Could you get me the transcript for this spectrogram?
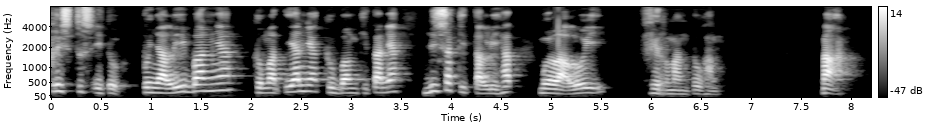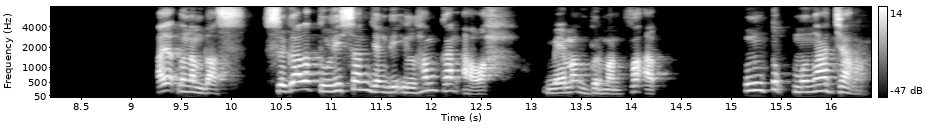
Kristus itu. Penyalibannya, kematiannya, kebangkitannya bisa kita lihat melalui firman Tuhan. Nah, ayat 16. Segala tulisan yang diilhamkan Allah memang bermanfaat untuk mengajar,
